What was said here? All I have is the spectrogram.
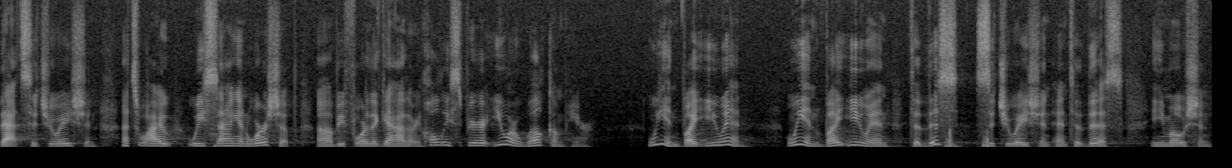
that situation. That's why we sang in worship uh, before the gathering Holy Spirit, you are welcome here. We invite you in. We invite you in to this situation and to this emotion.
